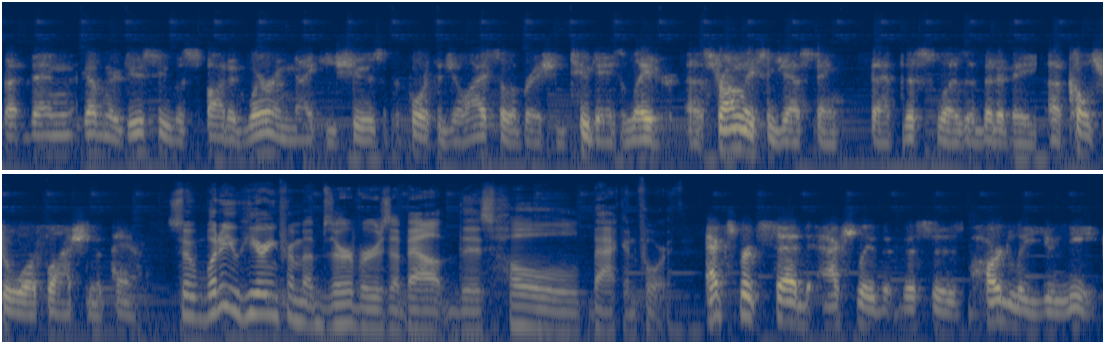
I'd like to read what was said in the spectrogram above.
but then Governor Ducey Ducey was spotted wearing Nike shoes at the 4th of July celebration two days later, uh, strongly suggesting that this was a bit of a, a culture war flash in the pan. So, what are you hearing from observers about this whole back and forth? Experts said actually that this is hardly unique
